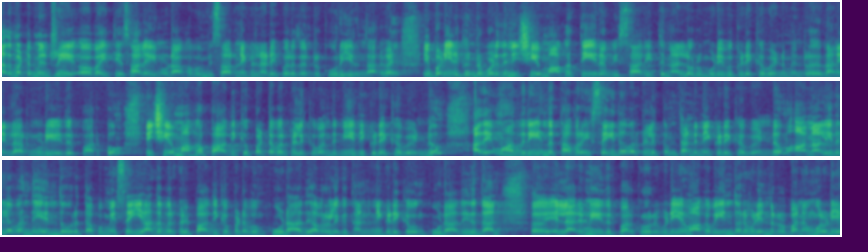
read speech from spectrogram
அது மட்டுமின்றி வைத்திய வைத்தியசாலையினூடாகவும் விசாரணைகள் நடைபெறுது என்று கூறியிருந்தார்கள். இப்படி இருக்கின்ற பொழுது நிச்சயமாக தீர விசாரித்து நல்ல ஒரு முடிவு கிடைக்க வேண்டும் என்றதுதான் எல்லாருடைய எதிர்பார்ப்பும். நிச்சயமாக பாதிக்கப்பட்டவர்களுக்கு வந்து நீதி கிடைக்க வேண்டும். அதே மாதிரி இந்த தவறை செய்தவர்களுக்கும் தண்டனை கிடைக்க வேண்டும். ஆனால் இதுல வந்து எந்த ஒரு தப்புமே செய்யாதவர்கள் பாதிக்கப்படவும் கூடாது. அவர்களுக்கு தண்டனை கிடைக்கவும் கூடாது. இதுதான் எல்லாருமே எதிர்பார்க்கிற ஒரு விடயம். ஆகவே இந்த ஒரு விடயம் தொடர்பான உங்களுடைய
